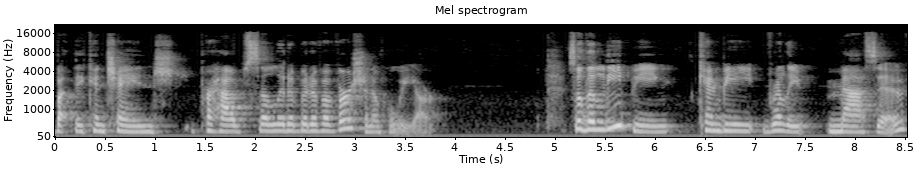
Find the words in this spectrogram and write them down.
but they can change perhaps a little bit of a version of who we are so the leaping can be really massive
